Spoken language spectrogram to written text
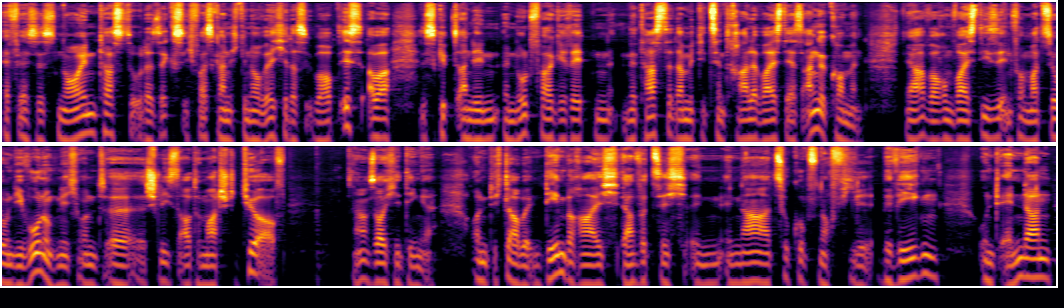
FSS 9 Taste oder 6, ich weiß gar nicht genau, welche das überhaupt ist, aber es gibt an den Notfallgeräten eine Taste, damit die Zentrale weiß, der ist angekommen. Ja, warum weiß diese Information die Wohnung nicht und äh, schließt automatisch die Tür auf? Ja, solche Dinge. Und ich glaube, in dem Bereich, da wird sich in, in naher Zukunft noch viel bewegen und ändern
